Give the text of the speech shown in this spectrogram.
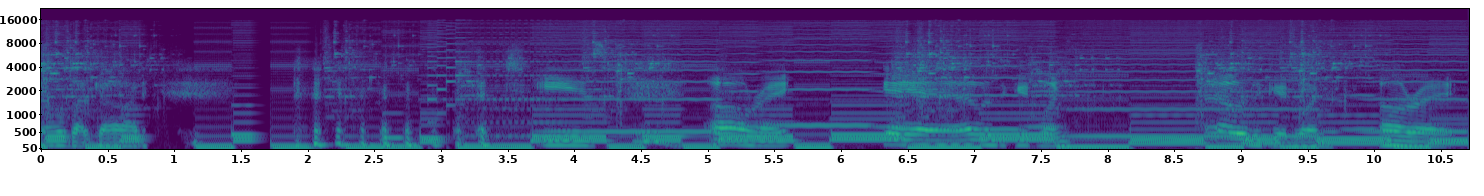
oh my god. Jeez. Alright. Yeah, that was a good one. That was a good one. Alright.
